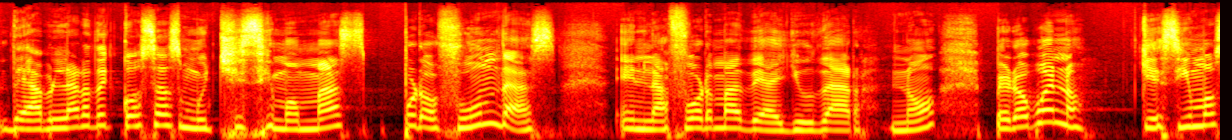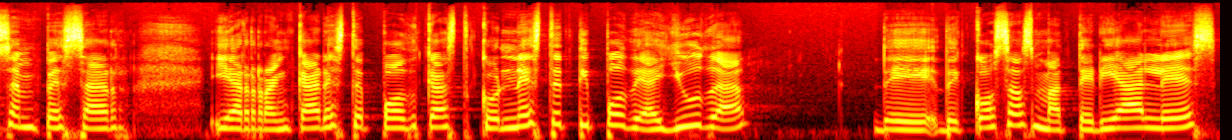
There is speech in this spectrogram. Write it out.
de hablar de cosas muchísimo más profundas en la forma de ayudar, ¿no? Pero bueno, quisimos empezar y arrancar este podcast con este tipo de ayuda. De, cosas materiales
